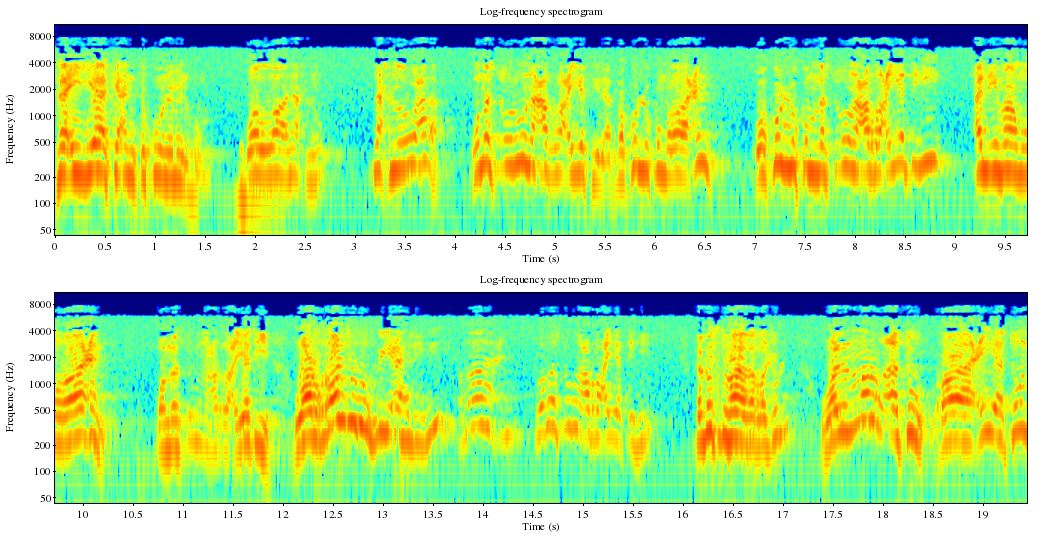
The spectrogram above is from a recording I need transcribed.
فإياك أن تكون منهم. والله نحن نحن رعاة ومسؤولون عن رعيتنا فكلكم راع وكلكم مسؤول عن رعيته الإمام راع ومسؤول عن رعيته والرجل في أهله راع ومسؤول عن رعيته. فمثل هذا الرجل والمرأة راعية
